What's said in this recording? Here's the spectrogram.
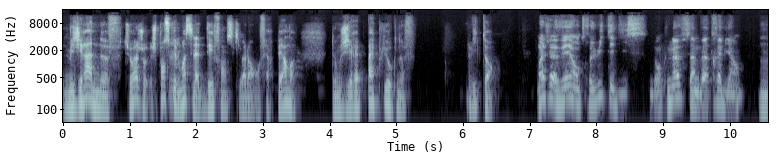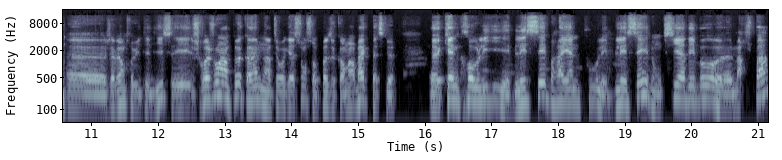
mais j'irai à 9. Tu vois, je, pense que mm. moi, c'est la défense qui va leur en faire perdre. Donc, j'irai pas plus haut que 9. Victor. Moi, j'avais entre 8 et 10. Donc, 9, ça me va très bien. Mm. Euh, j'avais entre 8 et 10. Et je rejoins un peu quand même l'interrogation sur le poste de cornerback parce que euh, Ken Crowley est blessé, Brian Poole est blessé. Donc, si Adebo ne euh, marche pas,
